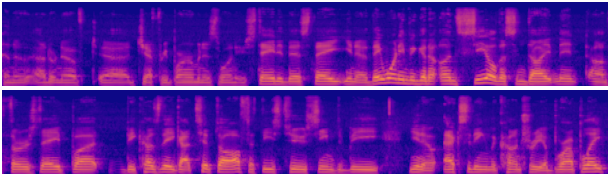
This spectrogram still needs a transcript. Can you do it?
and I don't know if uh, Geoffrey Berman is the one who stated this. They, you know, they weren't even going to unseal this indictment on Thursday, but because they got tipped off that these two seemed to be, you know, exiting the country abruptly,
